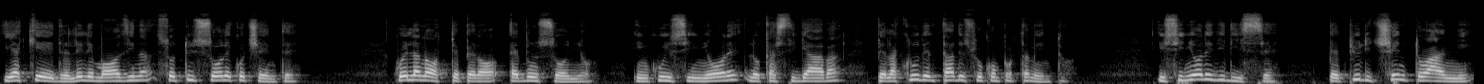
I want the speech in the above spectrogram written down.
e a chiedere l'elemosina sotto il sole cocente. Quella notte però ebbe un sogno in cui il Signore lo castigava per la crudeltà del suo comportamento. Il Signore gli disse, per più di cento anni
